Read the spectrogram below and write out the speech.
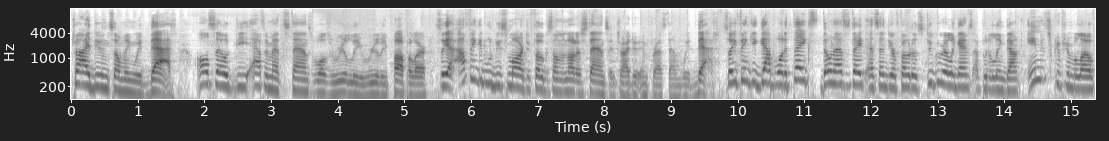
try doing something with that. Also, the Aftermath stance was really, really popular. So yeah, I think it would be smart to focus on another stance and try to impress them with that. So you think you got what it takes? Don't hesitate and send your photos to Guerrilla Games. I put a link down in the description below.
